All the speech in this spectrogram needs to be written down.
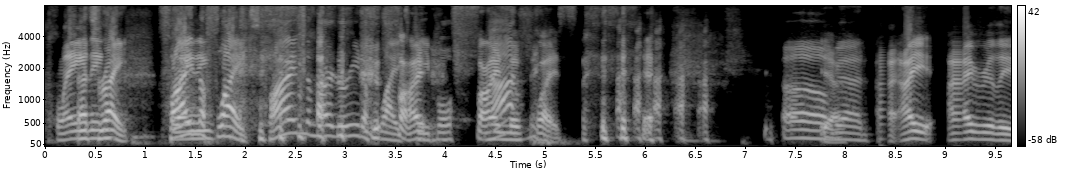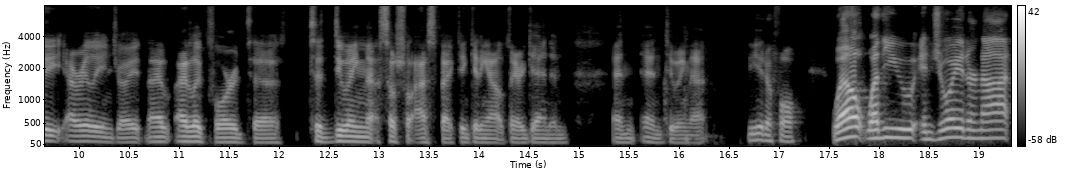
Planning. That's right. Find planning. the flights. Find the margarita flights, find, people. Find Not... the flights. oh yeah. man, I I really I really enjoy it, and I I look forward to to doing that social aspect and getting out there again and and and doing that. Beautiful. Well, whether you enjoy it or not,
